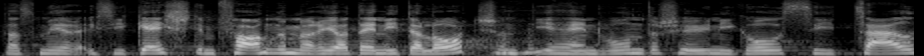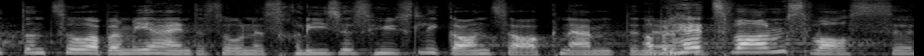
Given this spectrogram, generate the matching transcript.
dass wir, unsere Gäste empfangen wir ja dann in der Lodge mhm. und die haben wunderschöne grosse Zelte und so. Aber wir haben so ein kleines Häuschen, ganz angenehm. Aber hat es warmes Wasser?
